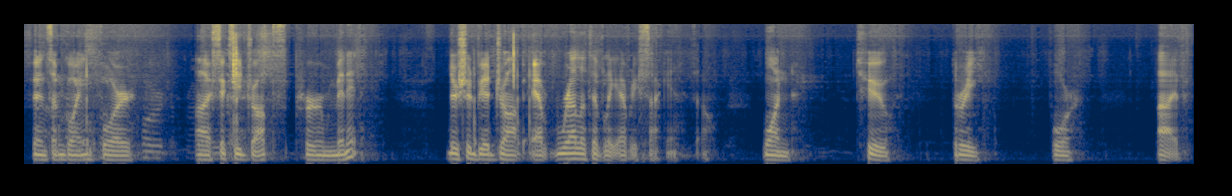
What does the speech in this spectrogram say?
since I'm going for uh, 60 drops per minute, there should be a drop at relatively every second. So one, two, three, four, five,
